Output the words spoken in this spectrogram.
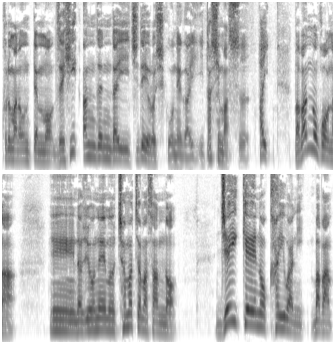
車の運転もぜひ安全第一でよろしくお願いいたします。はい。ババンのコーナー。えー、ラジオネームちゃまちゃまさんの JK の会話にババン。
